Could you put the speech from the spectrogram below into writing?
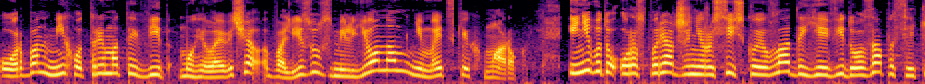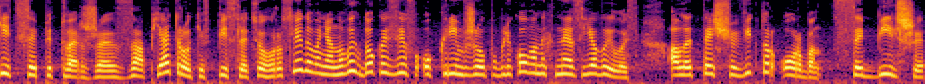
Орбан міг отримати від Могилевича валізу з мільйоном німецьких марок. І нібито у розпорядженні російської влади є відеозапис, який це підтверджує. За п'ять років після цього розслідування нових доказів, окрім вже опублікованих, не з'явилось. Але те, що Віктор Орбан все більше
